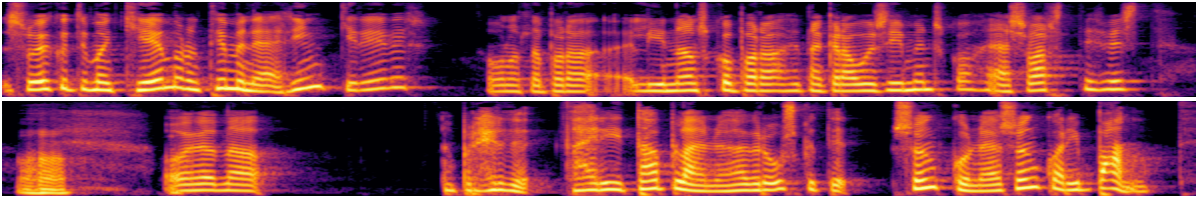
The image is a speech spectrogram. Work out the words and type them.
svo einhvern tímann kemur um tíminni eða ringir yfir. Þá var náttúrulega bara línan sko bara hérna grái síminn sko, eða svarti fyrst. Aha. Og hérna bara heyrðu, það er í dagblæðinu, það er verið óskutir söngun eða söngvar í band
